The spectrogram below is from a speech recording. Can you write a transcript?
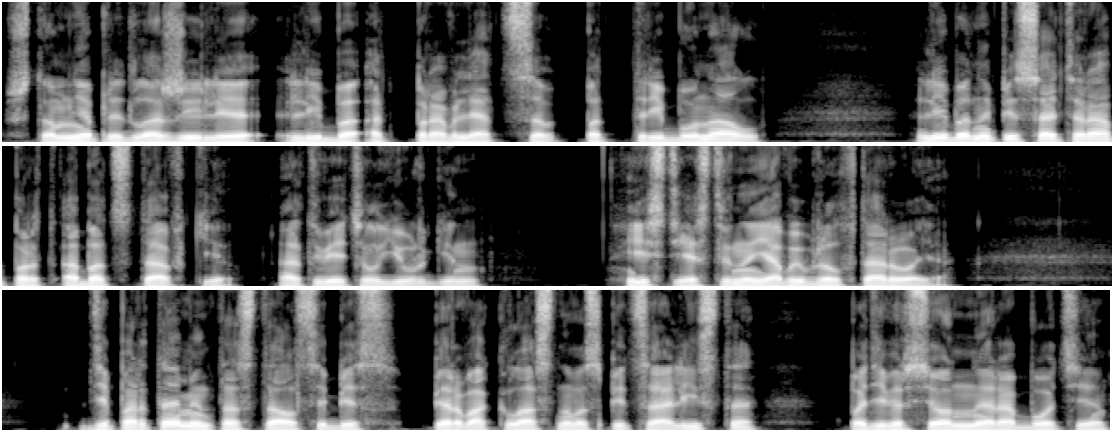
что мне предложили либо отправляться под трибунал, либо написать рапорт об отставке, ответил Юрген. Естественно, я выбрал второе. Департамент остался без первоклассного специалиста по диверсионной работе,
